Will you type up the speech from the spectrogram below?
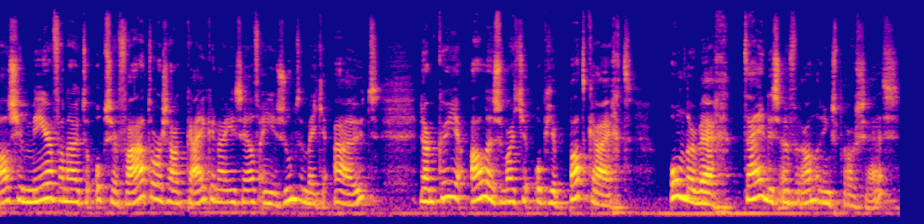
als je meer vanuit de observator zou kijken naar jezelf en je zoomt een beetje uit, dan kun je alles wat je op je pad krijgt onderweg tijdens een veranderingsproces,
